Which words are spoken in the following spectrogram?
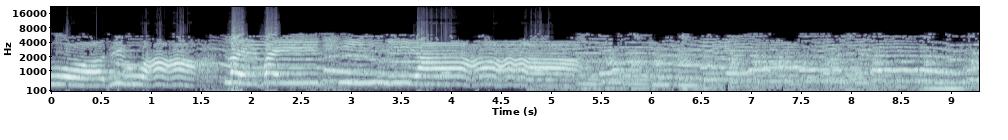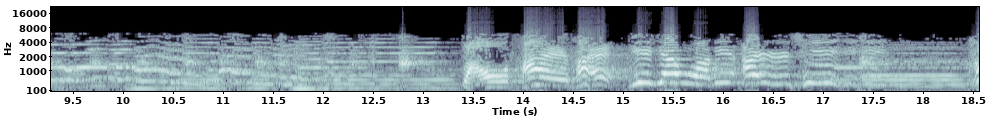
我就啊。太太遇见我的儿妻，她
